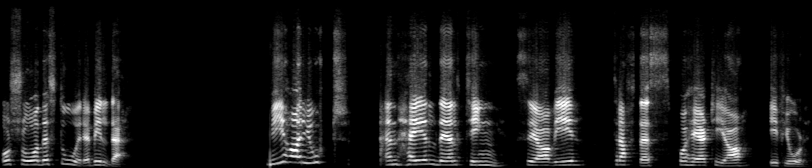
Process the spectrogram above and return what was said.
å se det store bildet. Vi har gjort en hel del ting siden vi treftes på her tida i fjor.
